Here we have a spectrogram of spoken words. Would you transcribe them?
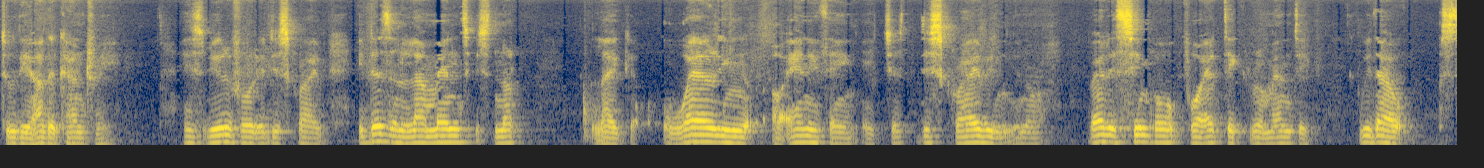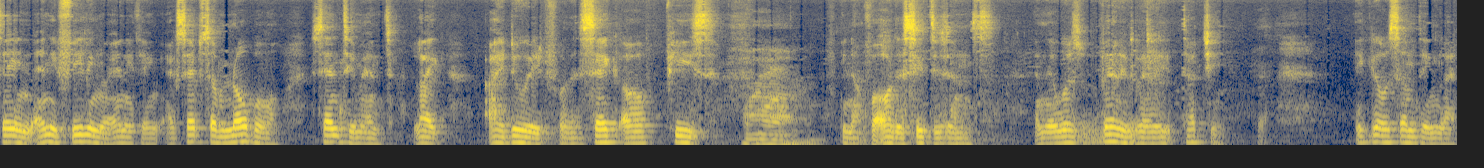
to the other country. It's beautifully described. It doesn't lament. It's not like wailing or anything. It's just describing, you know, very simple, poetic, romantic, without saying any feeling or anything, except some noble sentiment, like I do it for the sake of peace, Wow. You know, for all the citizens. And it was very, very touching. It goes something like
